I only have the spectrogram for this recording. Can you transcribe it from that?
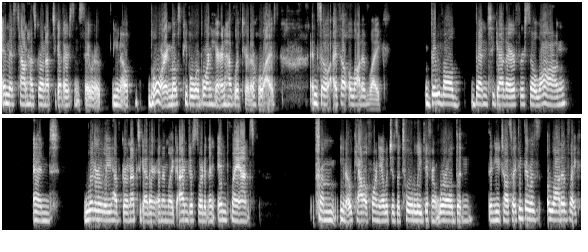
in this town has grown up together since they were, you know, born. Most people were born here and have lived here their whole lives. And so I felt a lot of like they've all been together for so long and literally have grown up together and I'm like I'm just sort of an implant from, you know, California, which is a totally different world than than Utah. So I think there was a lot of like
